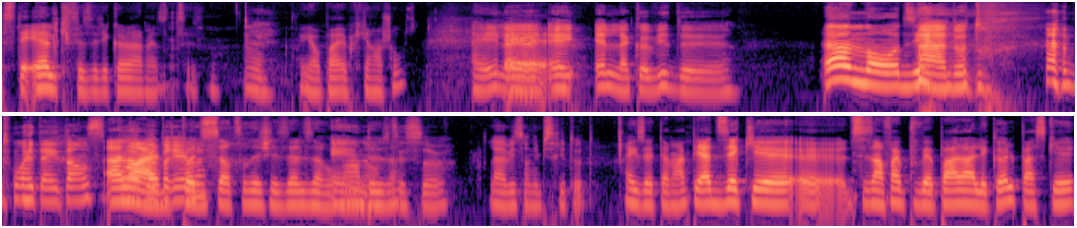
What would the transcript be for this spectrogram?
C'était elle qui faisait l'école à la maison. tu sais. Ouais. Ils n'ont pas appris grand-chose. Elle, la, Euh, elle, elle, la COVID, euh, Oh mon Dieu! elle, doit, elle doit être intense. Ah non, elle n'a pas là. dû sortir de chez elle zéro Eh en non, deux ans. c'est sûr. Laver son épicerie toute. Exactement. Puis elle disait que euh, ses enfants ne pouvaient pas aller à l'école parce que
